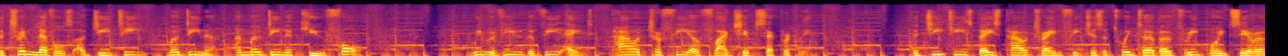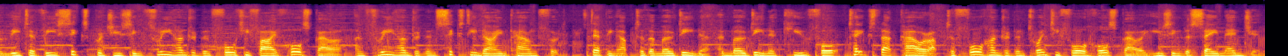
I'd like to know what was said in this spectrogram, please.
The trim levels are GT, Modena, and Modena Q4. We review the V8 powered Trofeo flagship separately. The GT's base powertrain features a twin-turbo 3.0-litre V6 producing 345 horsepower and 369 pound-foot, stepping up to the Modena and Modena Q4 takes that power up to 424 horsepower using the same engine.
